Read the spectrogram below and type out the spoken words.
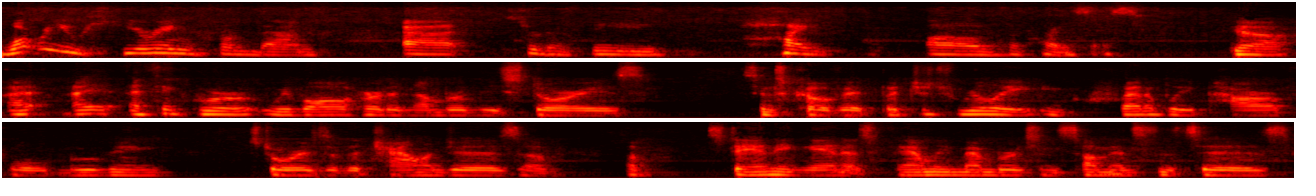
What were you hearing from them at sort of the height of the crisis? Yeah, I, I, I think we're, we've all heard a number of these stories since COVID, but just really incredibly powerful, moving stories of the challenges of, of standing in as family members in some instances,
